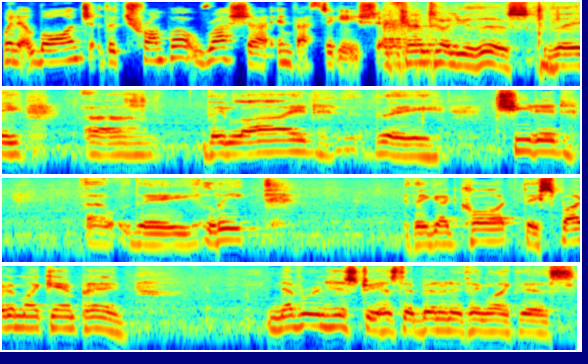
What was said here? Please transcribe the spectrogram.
when it launched the Trumpa Russia investigation. I can tell you this: they uh, they lied, they cheated, uh, they leaked, they got caught, they spied on my campaign. Never in history has there been anything like this.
